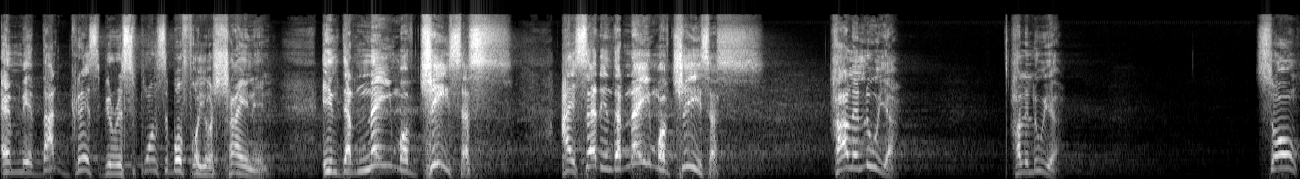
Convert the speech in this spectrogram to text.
and may that grace be responsible for your shining. In the name of Jesus, I said, in the name of Jesus, hallelujah, hallelujah. So,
